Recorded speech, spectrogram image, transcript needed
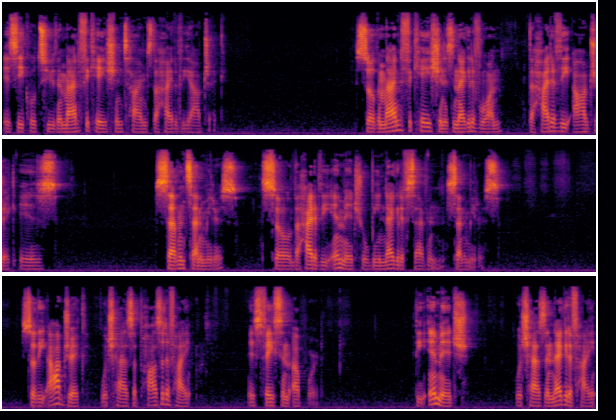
is equal to the magnification times the height of the object. So the magnification is negative 1. The height of the object is 7 centimeters. So the height of the image will be negative 7 centimeters. So the object, which has a positive height, is facing upward. The image, which has a negative height,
